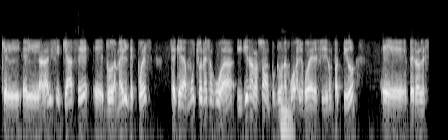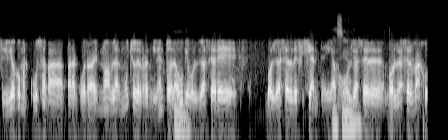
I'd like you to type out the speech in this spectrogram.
que, el, análisis que hace eh, Dudamel después se queda mucho en esa jugada y tiene razón, porque una mm. jugada que puede decidir un partido, eh, pero le sirvió como excusa para otra vez no hablar mucho del rendimiento de la U, mm. que volvió a ser eh, volvió a ser deficiente, digamos, volvió a ser volvió a ser bajo.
